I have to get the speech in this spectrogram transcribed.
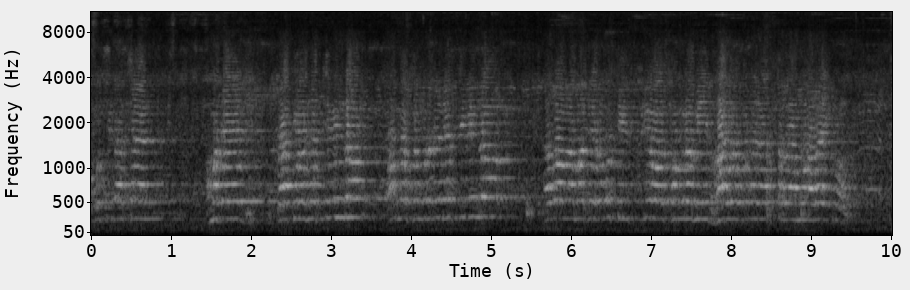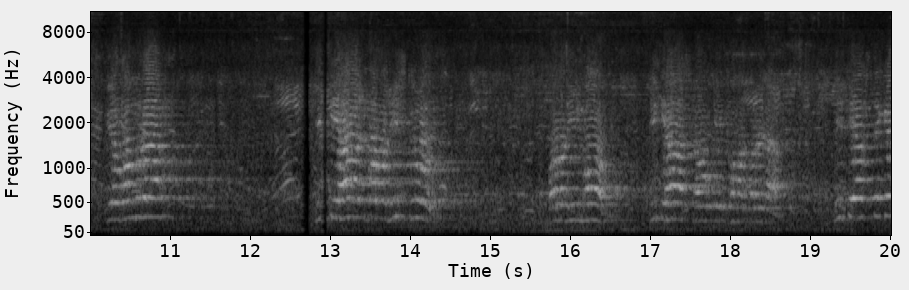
উপস্থিত আছেন, আমাদের জাতীয় নেতৃবৃন্দ, অঙ্গ সংগঠনের নেতৃবৃন্দ এবং আমাদের অতি প্রিয় সংগ্রামী ভাই বোনেরা, আসসালামু আলাইকুম। প্রিয় বন্ধুরা ইতিহাস বড় নিষ্ঠুর, বড় নির্মম। ইতিহাস কাউকে ক্ষমা করে না। ইতিহাস থেকে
